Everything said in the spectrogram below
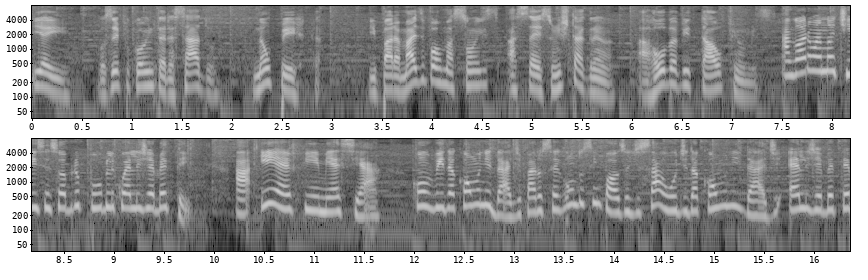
E aí, você ficou interessado? Não perca! E para mais informações, acesse o Instagram, arroba Vital Filmes. Agora uma notícia sobre o público LGBT. A IFMSA convida a comunidade para o segundo simpósio de saúde da comunidade LGBT+,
